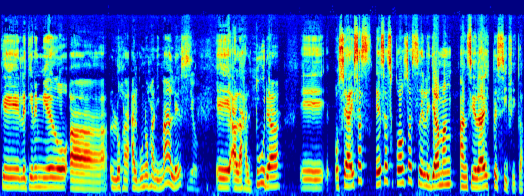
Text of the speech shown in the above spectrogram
que le tienen miedo a los a algunos animales, eh, a las alturas. eh, o sea, esas, esas cosas se le llaman ansiedad específica.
